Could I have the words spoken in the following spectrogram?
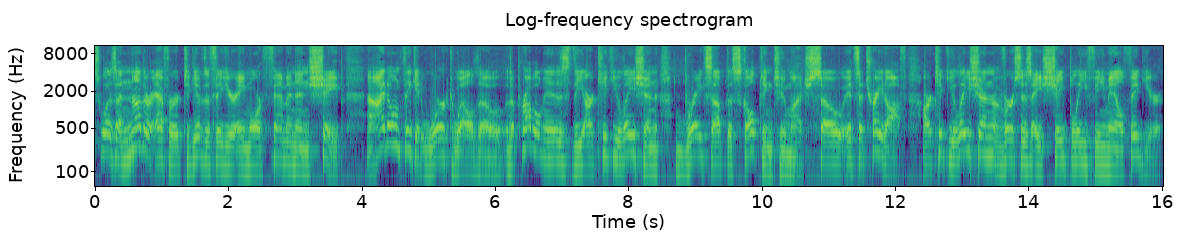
This was another effort to give the figure a more feminine shape. I don't think it worked well, though. The problem is the articulation breaks up the sculpting too much, so it's a trade-off. Articulation versus a shapely female figure.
